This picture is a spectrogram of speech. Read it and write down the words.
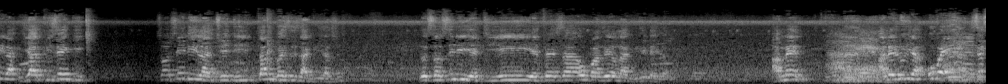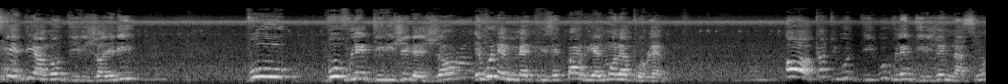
il a- j'ai accusé Guy. Le sorcier dit, il a tué, dit, tant que ces accusations. Le sorcier dit, il a tué, il a fait ça, vous pensez qu'on a accusé les gens. Amen. Alléluia. Vous voyez, c'est ce qu'il dit à nos dirigeants. Il dit, vous, vous voulez diriger des gens et vous ne maîtrisez pas réellement leurs problèmes. Or, quand vous, vous voulez diriger une nation,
